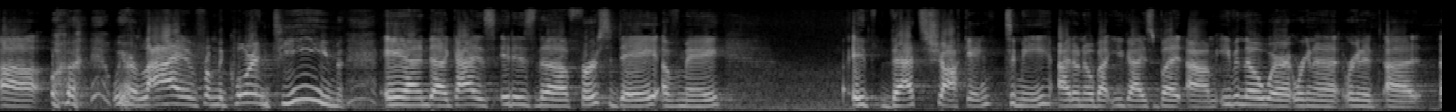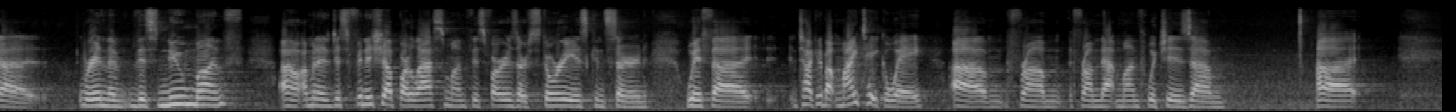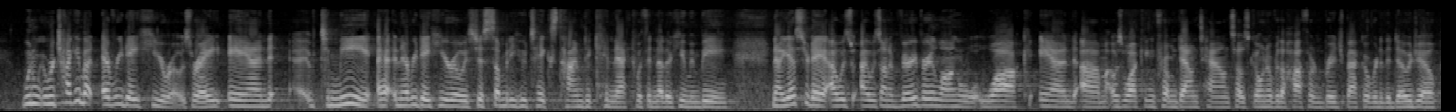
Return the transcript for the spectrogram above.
Uh, we are live from the quarantine. And uh, guys, it is the first day of May. It, that's shocking to me. I don't know about you guys, but um, even though we're, we're gonna, we're gonna, uh, uh we're in the, this new month, uh, I'm gonna just finish up our last month as far as our story is concerned with uh, talking about my takeaway um, from, from that month, which is um, when we were talking about everyday heroes, right? And uh, to me, an everyday hero is just somebody who takes time to connect with another human being. Now, yesterday I was I was on a very very long walk, and um, I was walking from downtown, so I was going over the Hawthorne Bridge back over to the dojo,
